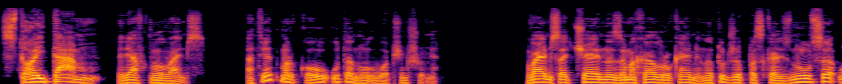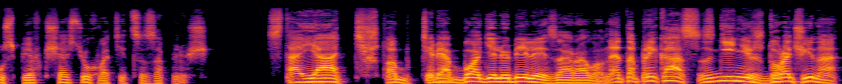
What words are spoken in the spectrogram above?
«Стой там!» — рявкнул Ваймс. Ответ Моркоу утонул в общем шуме. Ваймс отчаянно замахал руками, но тут же поскользнулся, успев, к счастью, ухватиться за плющ. «Стоять, чтоб тебя боги любили!» — заорал он. «Это приказ! Сгинешь, дурачина!»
